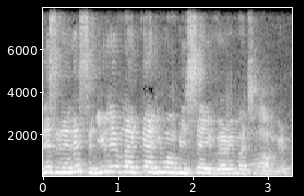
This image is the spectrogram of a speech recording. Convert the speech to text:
Listen, and listen, you live like that, you won't be saved very much longer.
